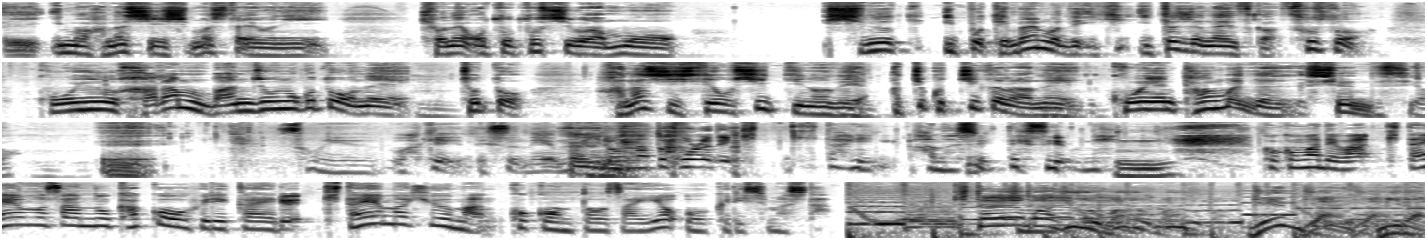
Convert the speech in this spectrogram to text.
え、今話しましたように、去年、一昨年はもう、死ぬ一歩手前まで行ったじゃないですか。そうすると、こういう波乱万丈のことをね、うん、ちょっと話してほしいっていうので、あっちこっちからね、講演頼まれてしてるんですよ。うん、えーそういうわけですね。もういろんなところで聞きたい話ですよね。うん、ここまでは北山さんの過去を振り返る北山ヒューマン古今東西をお送りしました。北山ヒューマン現在未来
